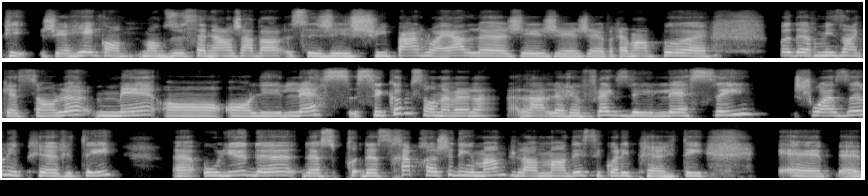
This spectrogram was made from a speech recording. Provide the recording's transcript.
puis j'ai rien contre, mon Dieu Seigneur, j'adore, je suis hyper loyale, j'ai, vraiment pas, euh, pas de remise en question là, mais on, on les laisse, c'est comme si on avait le réflexe de les laisser choisir les priorités. Euh, au lieu de, de, de, se rapprocher des membres puis leur demander c'est quoi les priorités. Euh, euh,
